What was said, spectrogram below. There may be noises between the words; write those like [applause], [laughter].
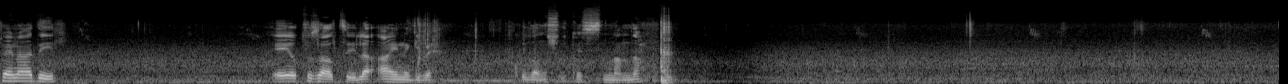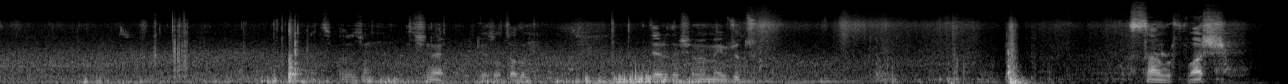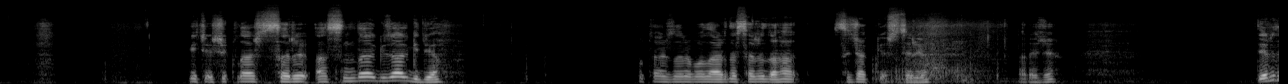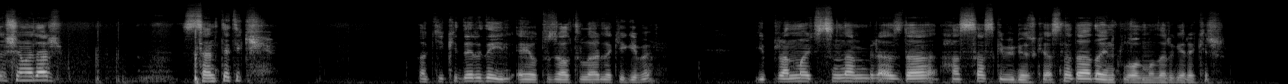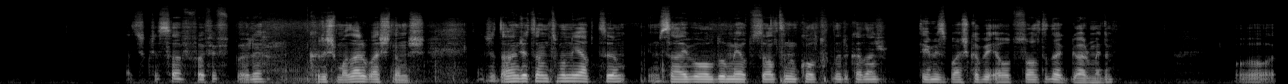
fena değil. E36 ile aynı gibi kullanışlık açısından da. Evet, aracın içine göz atalım. Deri döşeme mevcut. Sunroof var. İç ışıklar sarı aslında güzel gidiyor. Bu tarz arabalarda sarı daha sıcak gösteriyor aracı. Deri döşemeler sentetik. Hakiki deri değil E36'lardaki gibi. Yıpranma açısından biraz daha hassas gibi gözüküyor. Aslında daha dayanıklı olmaları gerekir. Açıkçası hafif hafif böyle kırışmalar başlamış. Gerçi daha önce tanıtımını yaptığım, sahibi olduğum E36'nın koltukları kadar temiz başka bir E36 da görmedim. O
